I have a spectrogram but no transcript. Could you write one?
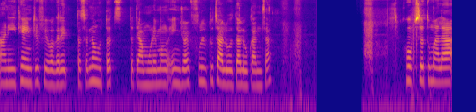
आणि इथे एंट्री फी वगैरे तसं नव्हतंच तर त्यामुळे मग एन्जॉय फुल टू चालू होता लोकांचा. होपसो तुम्हाला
